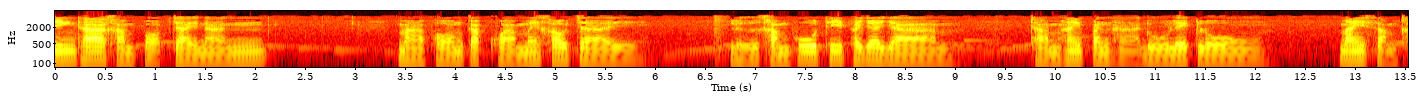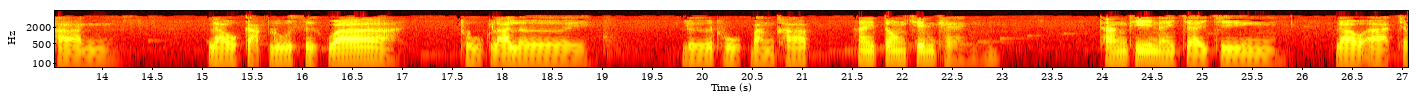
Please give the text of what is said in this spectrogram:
ยิ่งถ้าคำปลอบใจนั้น มาพร้อมกับความไม่เข้าใจ หรือคำพูดที่พยายามทำให้ปัญหาดูเล็กลง ไม่สำคัญ เรากลับรู้สึกว่า ถูกละเลย หรือถูกบังคับให้ต้องเข้มแข็ง ทั้งที่ในใจจริง เราอาจจะ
